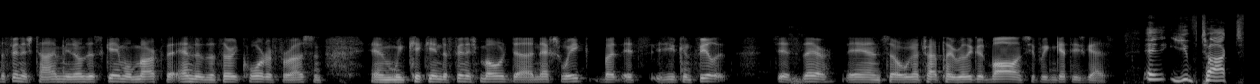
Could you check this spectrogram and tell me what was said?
the finish time. You know, this game will mark the end of the third quarter for us, and and we kick into finish mode uh, next week. But it's you can feel it it's there. And so we're going to try to play really good ball and see if we can get these guys. And you've talked,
